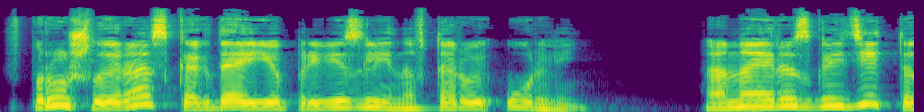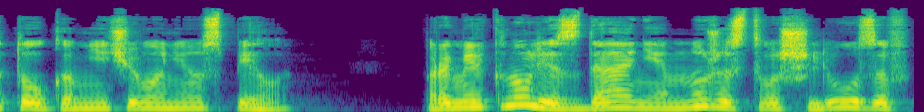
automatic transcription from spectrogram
В прошлый раз, когда ее привезли на второй уровень, она и разглядеть-то толком ничего не успела. Промелькнули здания, множество шлюзов,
